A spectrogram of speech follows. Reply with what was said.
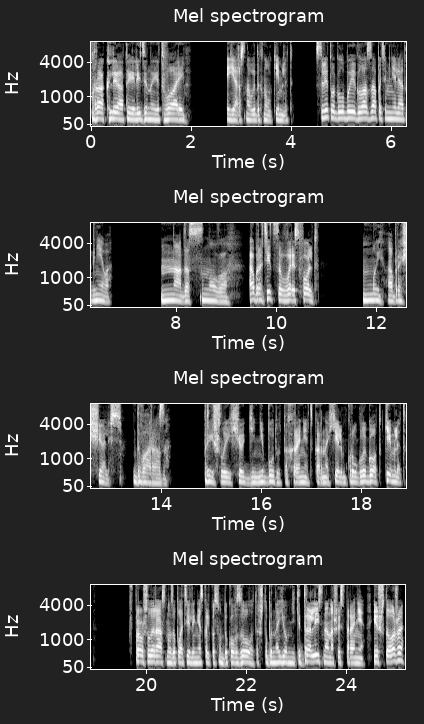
«Проклятые ледяные твари!» — яростно выдохнул Кимлет. Светло-голубые глаза потемнели от гнева. «Надо снова обратиться в Варисфольд. Мы обращались два раза». Пришлые хёгги не будут охранять Карнахельм круглый год, Кимлет. В прошлый раз мы заплатили несколько сундуков золота, чтобы наемники дрались на нашей стороне. И что же?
